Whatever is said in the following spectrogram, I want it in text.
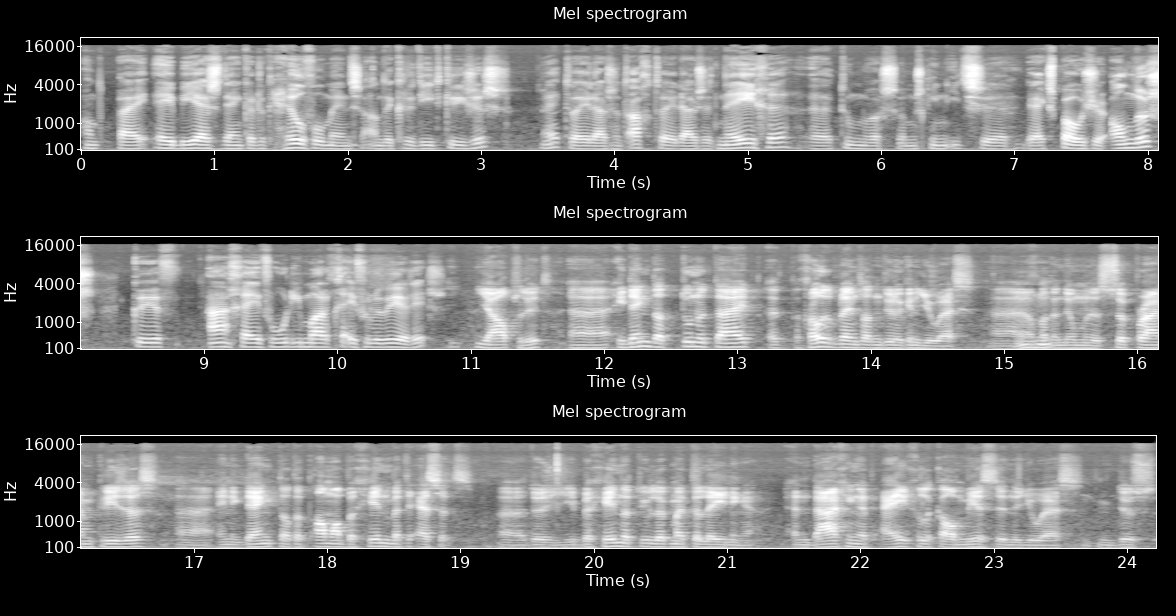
want bij EBS denken natuurlijk heel veel mensen aan de kredietcrisis. 2008, 2009, uh, toen was misschien iets uh, de exposure anders. Kun je aangeven hoe die markt geëvolueerd is? Ja, absoluut. Uh, ik denk dat toen de tijd, het grote probleem zat natuurlijk in de US. Uh, mm -hmm. Wat we noemen de subprime crisis. Uh, en ik denk dat het allemaal begint met de assets. dus je begint natuurlijk met de leningen. En daar ging het eigenlijk al mis in de US. Dus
